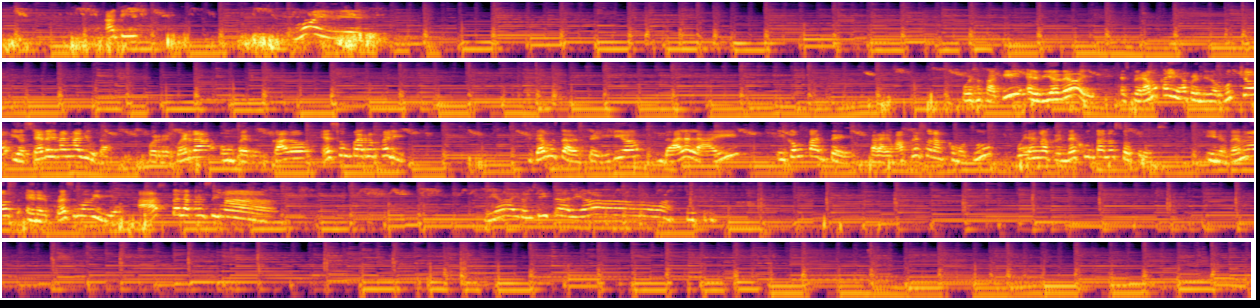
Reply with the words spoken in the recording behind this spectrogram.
Aquí. Muy bien. Pues hasta aquí el vídeo de hoy. Esperamos que hayáis aprendido mucho y os sea de gran ayuda. Pues recuerda, un perro educado es un perro feliz. Si te ha gustado este vídeo, dale a like y comparte para que más personas como tú puedan aprender junto a nosotros. Y nos vemos en el próximo vídeo. ¡Hasta la próxima! ¡Adiós, Ironcita! ¡Adiós!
